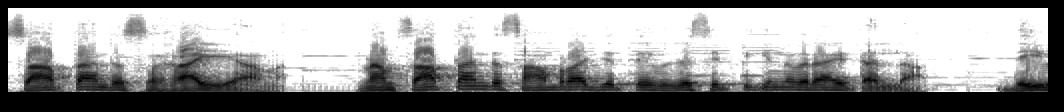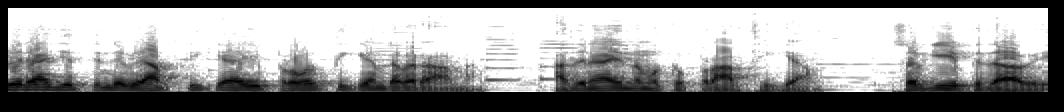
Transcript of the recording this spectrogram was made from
സാത്താന്റെ സഹായിയാണ്. നാം സാത്താന്റെ സാമ്രാജ്യത്തെ വികസിപ്പിക്കുന്നവരായിട്ടല്ല ദൈവരാജ്യത്തിന്റെ വ്യാപ്തിക്കായി പ്രവർത്തിക്കേണ്ടവരാണ്. അതിനായി നമുക്ക് പ്രാർത്ഥിക്കാം. സ്വർഗീയ പിതാവേ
